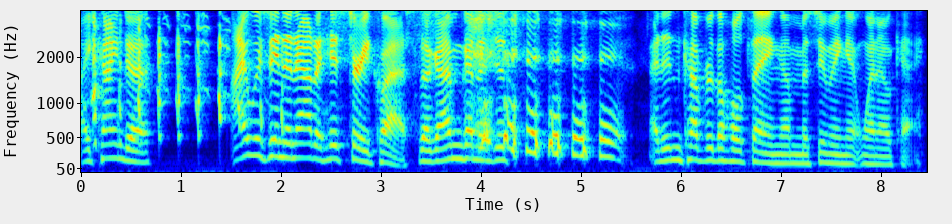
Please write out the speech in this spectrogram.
I kind of. I was in and out of history class. Look, I'm going to just. I didn't cover the whole thing. I'm assuming it went okay.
